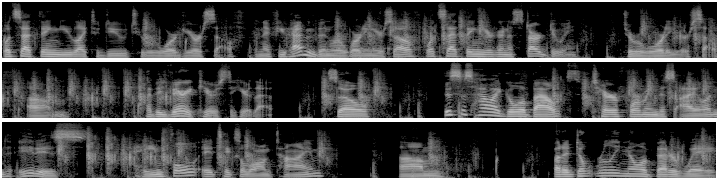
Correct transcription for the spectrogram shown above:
What's that thing you like to do to reward yourself? And if you haven't been rewarding yourself, what's that thing you're going to start doing to reward yourself? Um, I'd be very curious to hear that. So this is how I go about terraforming this island. It is painful. It takes a long time. Um, but I don't really know a better way.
